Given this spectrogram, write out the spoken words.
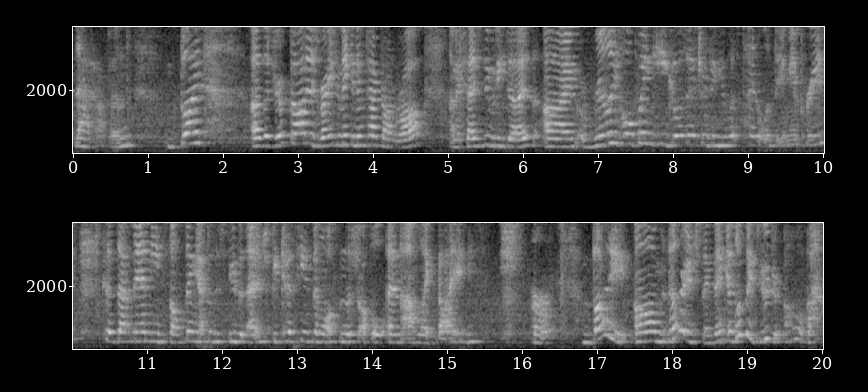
That happened, but uh, the Drip God is ready to make an impact on Raw. I'm excited to see what he does. I'm really hoping he goes after the U.S. title with Damian Priest because that man needs something after this feud with Edge because he's been lost in the shuffle and I'm like dying. But um, another interesting thing, it looks like Doudrop. Oh, I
